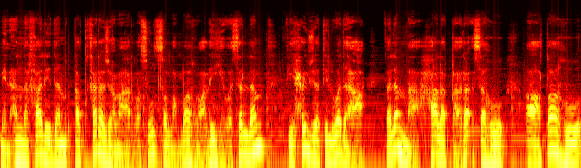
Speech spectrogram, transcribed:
من أن خالدا قد خرج مع الرسول صلى الله عليه وسلم في حجة الوداع فلما حلق رأسه أعطاه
